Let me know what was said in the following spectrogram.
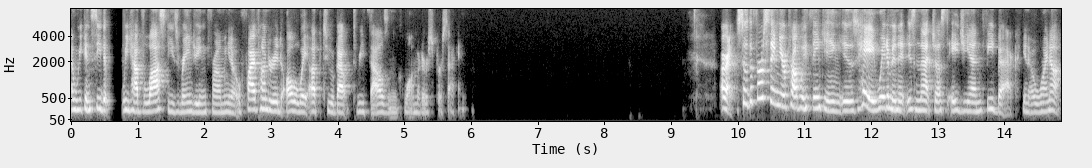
And we can see that we have velocities ranging from, you know, 500 all the way up to about 3000 kilometers per second. All right, so the first thing you're probably thinking is, hey, wait a minute, isn't that just AGN feedback? You know, why not?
